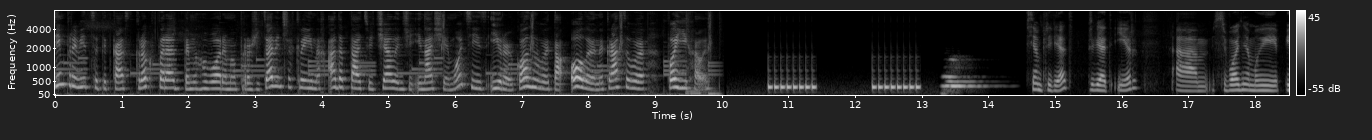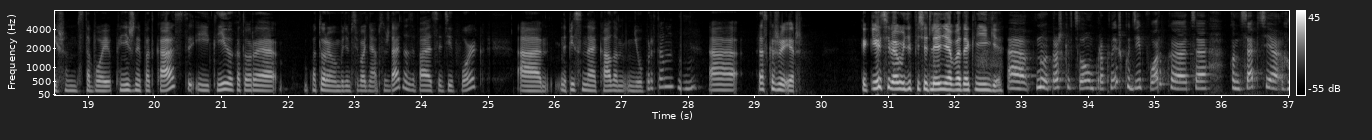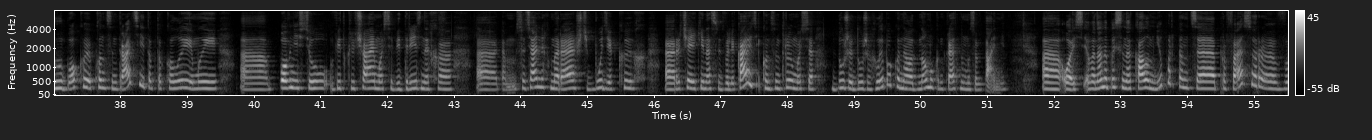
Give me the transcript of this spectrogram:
Всім привіт! Це підкаст Крок вперед, де ми говоримо про життя в інших країнах, адаптацію, челенджі і наші емоції з Ірою Коновою та Олею Некрасовою. Поїхали! Всем привет! Привет, Ир! Сегодня мы пишем с тобой книжный подкаст, и книга, которая, которую мы будем сегодня обсуждать, называется Deep Work, написанная Калом Ньюпортом. Mm-hmm. Расскажи, Ир, Які у тебе будуть впечатлення об этой книгі? Е, ну, трошки в цілому про книжку Deep Work е, це концепція глибокої концентрації, тобто, коли ми е, повністю відключаємося від різних е, е там соціальних мереж будь-яких е, речей, які нас відволікають, і концентруємося дуже-дуже глибоко на одному конкретному завданні. Ось вона написана Калом Ньюпортом, це професор в.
